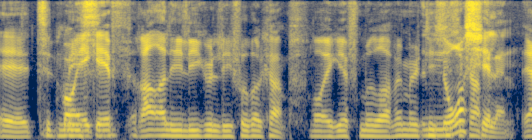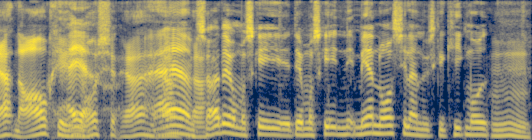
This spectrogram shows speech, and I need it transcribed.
øh, til, hvor AGF Rædderlige, ligegyldige fodboldkamp, hvor AGF møder... Hvem mødte de? Nordsjælland. Ja, nå, okay. Ja, ja. Nordsjælland. Ja, Ja, ja, ja, så er det jo måske, det er måske mere Nordsjælland, vi skal kigge mod. Mm,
